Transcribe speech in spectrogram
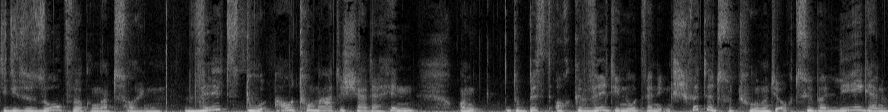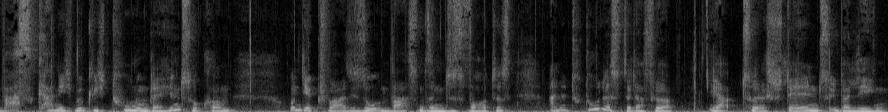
die diese Sogwirkung erzeugen, willst du automatisch ja dahin und du bist auch gewillt, die notwendigen Schritte zu tun und dir auch zu überlegen, was kann ich wirklich tun, um dahin zu kommen und dir quasi so im wahrsten Sinne des Wortes eine To-Do-Liste dafür ja, zu erstellen, zu überlegen.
